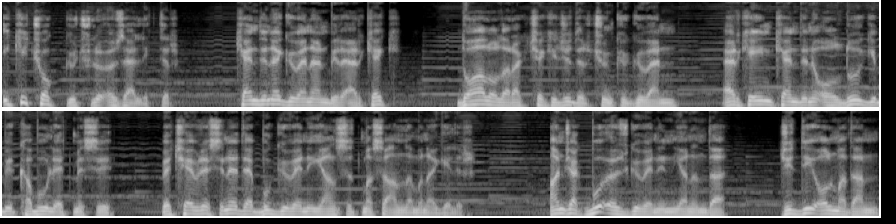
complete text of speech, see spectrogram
iki çok güçlü özelliktir. Kendine güvenen bir erkek, doğal olarak çekicidir çünkü güven, erkeğin kendini olduğu gibi kabul etmesi ve çevresine de bu güveni yansıtması anlamına gelir. Ancak bu özgüvenin yanında ciddi olmadan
